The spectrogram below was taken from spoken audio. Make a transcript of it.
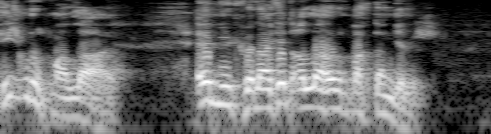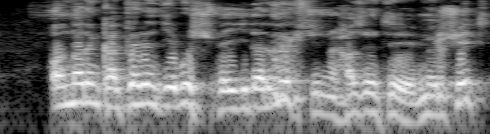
Hiç unutma Allah'ı. En büyük felaket Allah'ı unutmaktan gelir. Onların kalplerindeki bu şüpheyi gidermek için Hazreti Mürşit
